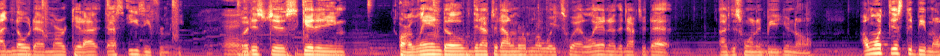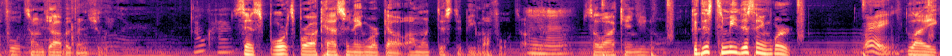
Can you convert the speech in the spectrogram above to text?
I know that market. I, that's easy for me. okay. But it's just getting Orlando. Then after that, I'm on my way to Atlanta. Then after that, I just want to be, you know, I want this to be my full time job eventually. Okay. Since sports broadcasting ain't work out, I want this to be my full time Mm-hmm. so I can, you know, because this to me this ain't work. right Like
